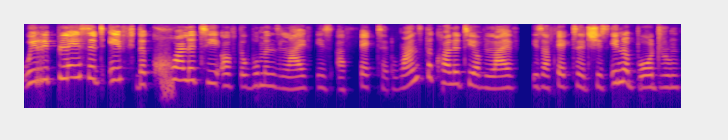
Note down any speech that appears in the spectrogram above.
We replace it if the quality of the woman's life is affected. Once the quality of life is affected, she's in a boardroom,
